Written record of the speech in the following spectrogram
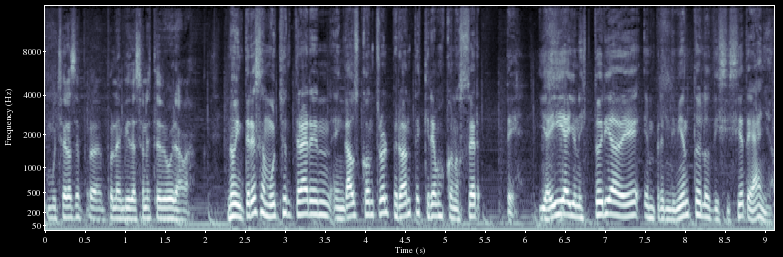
muchas gracias por, la invitación a este programa. Nos interesa mucho entrar en, en Gauss Control, pero antes queremos conocer y ahí hay una historia de emprendimiento de los 17 años.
